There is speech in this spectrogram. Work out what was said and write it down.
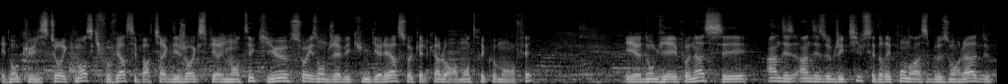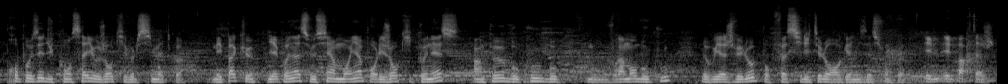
Et donc, euh, historiquement, ce qu'il faut faire, c'est partir avec des gens expérimentés qui, eux, soit ils ont déjà vécu une galère, soit quelqu'un leur a montré comment on fait. Et donc, via Epona, c'est un des, objectifs, c'est de répondre à ce besoin-là, de proposer du conseil aux gens qui veulent s'y mettre. Mais pas que. Via Epona, c'est aussi un moyen pour les gens qui connaissent un peu, beaucoup, ou vraiment beaucoup, le voyage vélo pour faciliter leur organisation et le partage.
